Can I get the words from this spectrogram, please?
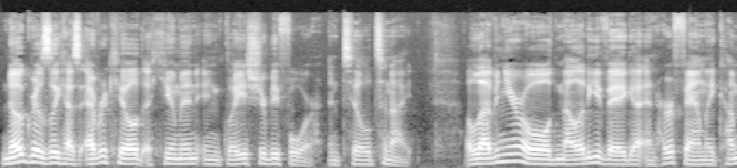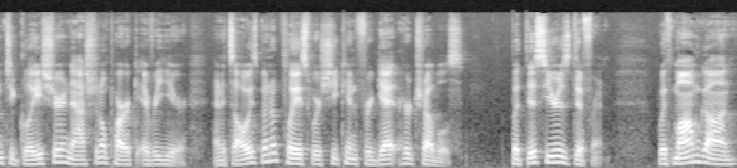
No grizzly has ever killed a human in Glacier before until tonight. 11 year old Melody Vega and her family come to Glacier National Park every year, and it's always been a place where she can forget her troubles. But this year is different. With mom gone,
